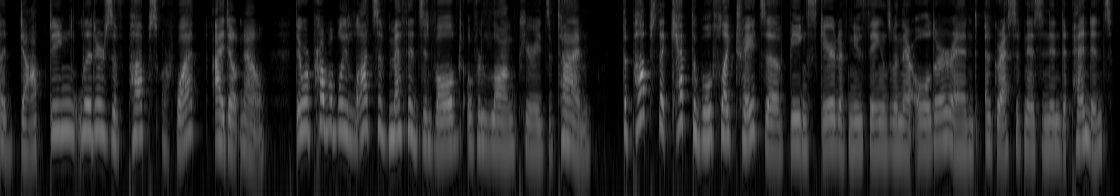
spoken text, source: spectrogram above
adopting litters of pups or what, I don't know there were probably lots of methods involved over long periods of time. The pups that kept the wolf like traits of being scared of new things when they're older and aggressiveness and independence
